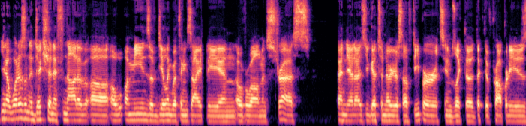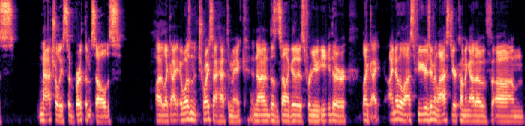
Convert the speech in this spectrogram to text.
you know, what is an addiction if not a, uh, a, a means of dealing with anxiety and overwhelm and stress? And yet, as you get to know yourself deeper, it seems like the addictive properties naturally subvert themselves. Like I, it wasn't a choice I had to make, and it doesn't sound like it is for you either. Like I, I know the last few years, even last year, coming out of um,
